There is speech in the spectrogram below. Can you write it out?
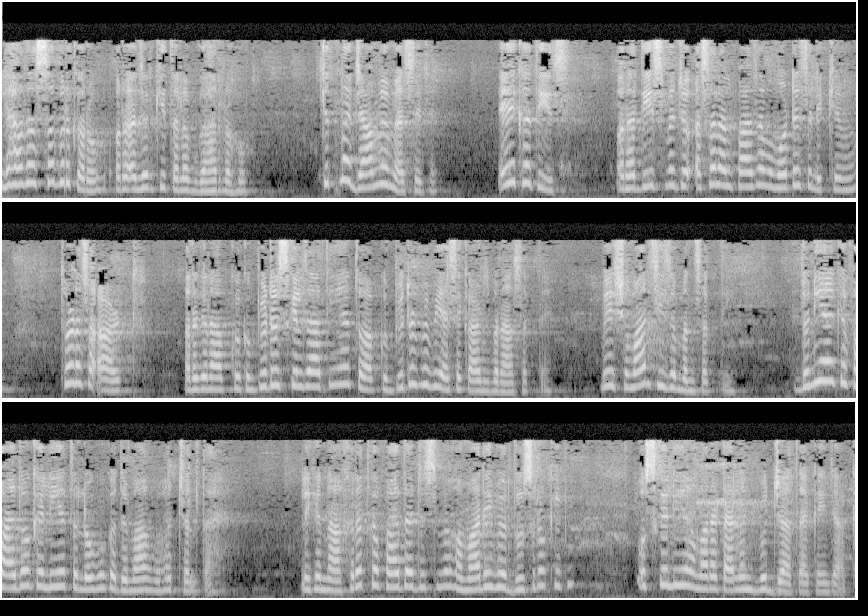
لہذا صبر کرو اور اجر کی طلب گار رہو۔ کتنا جامع میسج ہے۔ ایک حدیث اور حدیث میں جو اصل الفاظ ہیں وہ موٹے سے لکھے ہوئے تھوڑا سا آرٹ اور اگر آپ کو کمپیوٹر اسکلز آتی ہیں تو آپ کمپیوٹر پہ بھی ایسے کارڈ بنا سکتے ہیں۔ بے شمار چیزیں بن سکتی ہیں۔ دنیا کے فائدوں کے لیے تو لوگوں کا دماغ بہت چلتا ہے۔ لیکن آخرت کا فائدہ جس میں ہماری بھی اور دوسروں کی بھی، اس کے لیے ہمارا ٹیلنٹ بج جاتا ہے کہیں جا کے،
